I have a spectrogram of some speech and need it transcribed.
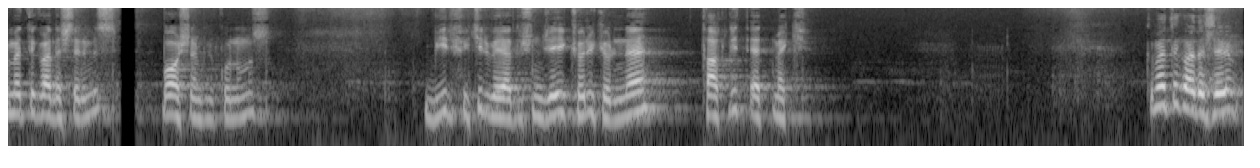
Kıymetli kardeşlerimiz, bu akşamki konumuz bir fikir veya düşünceyi körü körüne taklit etmek. Kıymetli kardeşlerim,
